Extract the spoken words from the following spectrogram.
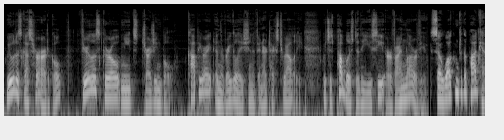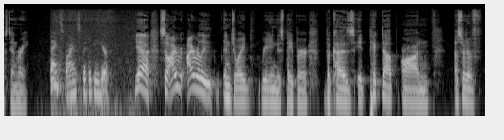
We will discuss her article, Fearless Girl Meets Charging Bull Copyright and the Regulation of Intertextuality, which is published in the UC Irvine Law Review. So, welcome to the podcast, Annemarie. Thanks, Brian. It's good to be here. Yeah, so I I really enjoyed reading this paper because it picked up on a sort of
